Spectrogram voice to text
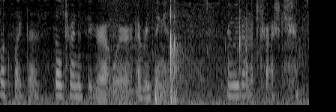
Looks like this. Still trying to figure out where everything is. And we don't have trash cans.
